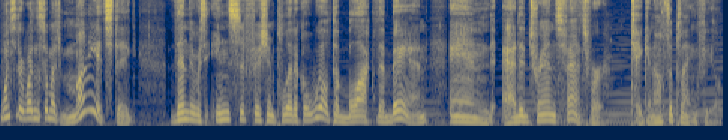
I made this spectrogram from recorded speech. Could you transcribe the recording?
once there wasn't so much money at stake, then there was insufficient political will to block the ban, and added trans fats were taken off the playing field.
